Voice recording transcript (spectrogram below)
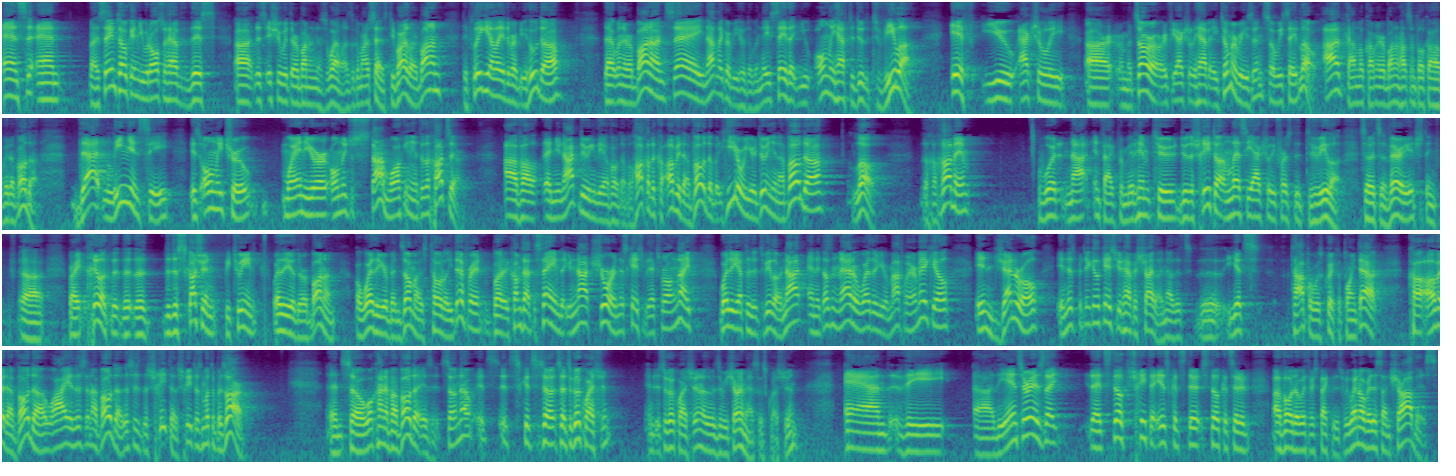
And, and by the same token, you would also have this, uh, this issue with the Rabbanan as well. As the Gemara says, Tibar Rabbanan, the pligi alei the Rabbi Yehuda, that when the Rabbanan say, not like Rabbi Yehuda, when they say that you only have to do the tevila if you actually a matzara, or if you actually have a tumor reason, so we say, lo, ad kan lo kami Rabbanan hasam avoda. That leniency is only true when you're only just stam walking into the chatzir. Aval, and you're not doing the avoda. Hachadaka avid avoda, but here where you're doing an avoda, lo. The chachamim would not, in fact, permit him to do the shechita unless he actually first did tevila. So it's a very interesting, uh, right? Chiluk, the, the, the, the, discussion between whether you're the rabbanon or whether you're benzoma is totally different, but it comes out the same that you're not sure in this case with the extra long knife whether you have to do tevila or not, and it doesn't matter whether you're machmer or mekil. In general, in this particular case, you'd have a shaila. Now, this, the Yitz Topper was quick to point out, ka'avid avoda, why is this an avoda? This is the shechita. Shechita is mutter bizarre. And so, what kind of avoda is it? So, no, it's, it's, it's, so, so it's a good question. And it's a good question. In other words, the Rishonim asked this question. And the, uh, the answer is that that still shechita is consider, still considered avoda with respect to this. We went over this on Shabbos.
